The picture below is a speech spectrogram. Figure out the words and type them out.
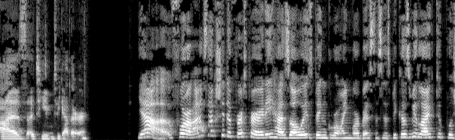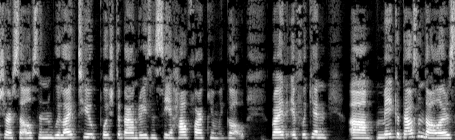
as a team together? Yeah, for us, actually, the first priority has always been growing more businesses because we like to push ourselves and we like to push the boundaries and see how far can we go right? If we can um, make a thousand dollars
